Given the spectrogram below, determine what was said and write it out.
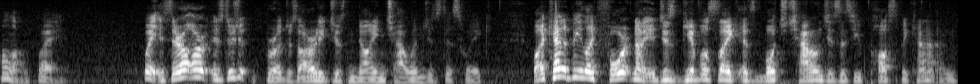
Hold on, wait. Wait, is there is there bro? There's already just nine challenges this week. Why can't it be like Fortnite? It just give us like as much challenges as you possibly can.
